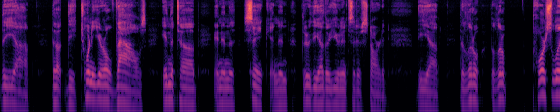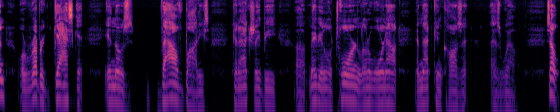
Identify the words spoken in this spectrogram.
the uh, the the 20 year old valves in the tub and in the sink, and then through the other units that have started. The uh, the little the little porcelain or rubber gasket in those valve bodies can actually be uh, maybe a little torn, a little worn out, and that can cause it as well. So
